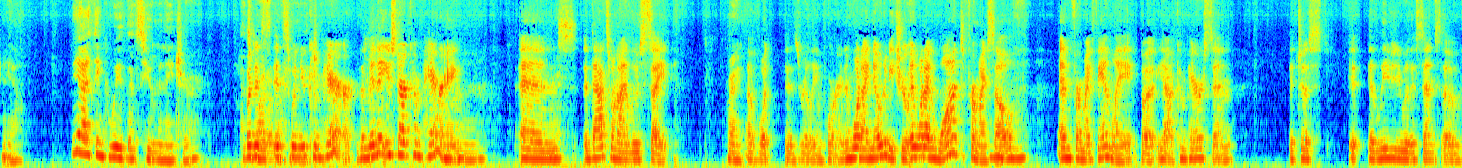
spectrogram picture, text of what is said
Yeah. Yeah, I think we that's human nature. That's but it's it's when you nature. compare. The minute you start comparing Mhm. and that's when I lose sight Right. of what is really important and what I know to be true and what I want for myself Mm-hmm. and for my family. But yeah, comparison, it just it, it leaves you with a sense of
